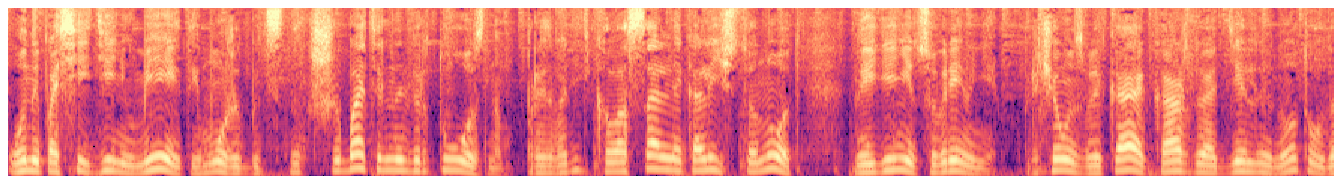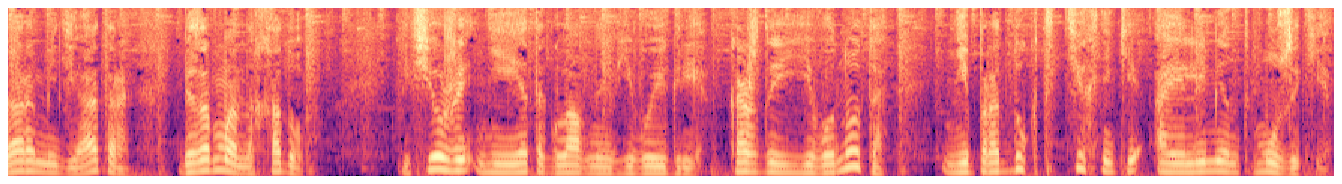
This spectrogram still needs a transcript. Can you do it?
Он и по сей день умеет и может быть сногсшибательно виртуозным, производить колоссальное количество нот на единицу времени, причем извлекая каждую отдельную ноту ударом медиатора без обманных ходов. И все же не это главное в его игре. Каждая его нота не продукт техники, а элемент музыки.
